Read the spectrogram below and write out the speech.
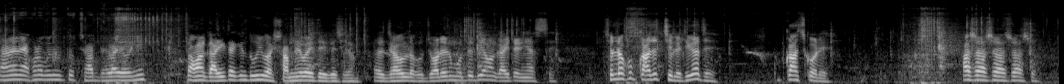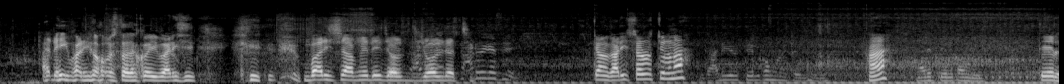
জানেন এখনও পর্যন্ত ছাদ ঢালাই হয়নি। তো আমার গাড়িটা কিন্তু ওই সামনের বাড়িতে রেখেছিলাম। রাহুল দেখো, জলের মধ্যে দিয়ে আমার গাড়িটা নিয়ে আসছে। ছেলেটা খুব কাজের ছেলে, ঠিক আছে? খুব কাজ করে। আসো আসো আসো আসো। আর এই বাড়ির অবস্থা, দেখো, এই বাড়ি বাড়ির সামনে দিয়ে জল জল যাচ্ছে। কেন গাড়ি স্টার্ট হচ্ছিল না? হ্যাঁ? তেল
